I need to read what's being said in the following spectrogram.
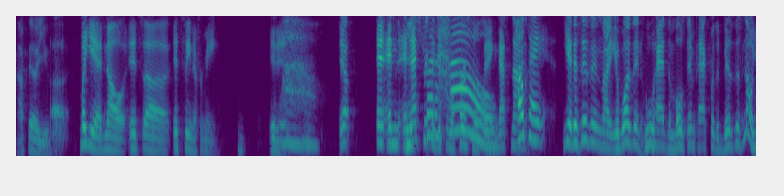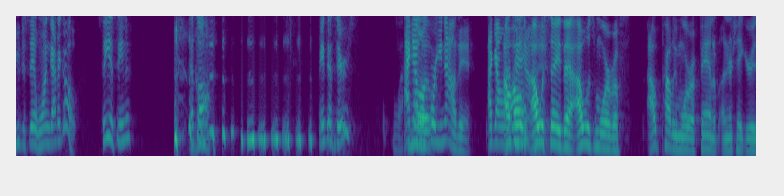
I feel you. Uh, but yeah, no, it's uh, it's Cena for me. It is. Wow. Yep. And and, and Yeah. that's strictly But just from a personal thing. That's not Okay. Yeah, this isn't like it wasn't who had the most impact for the business. No, you just said one got to go. See you, Cena. That's all. Ain't that serious? I got No, one for you now. Then I got one. I, for you I, now, I would then. say that I was more of a, f- I was probably more of a fan of Undertaker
